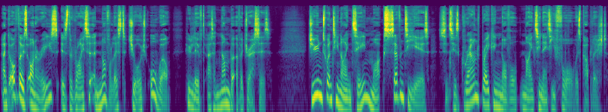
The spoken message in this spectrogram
And of those honorees is the writer and novelist George Orwell, who lived at a number of addresses. June 2019 marks 70 years since his groundbreaking novel 1984 was published.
